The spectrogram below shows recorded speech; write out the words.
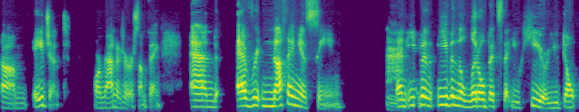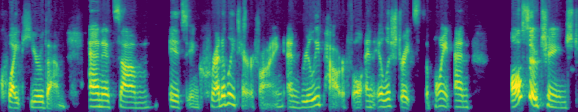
um, agent or manager or something. And every nothing is seen mm. and even even the little bits that you hear you don't quite hear them and it's um it's incredibly terrifying and really powerful and illustrates the point and also changed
